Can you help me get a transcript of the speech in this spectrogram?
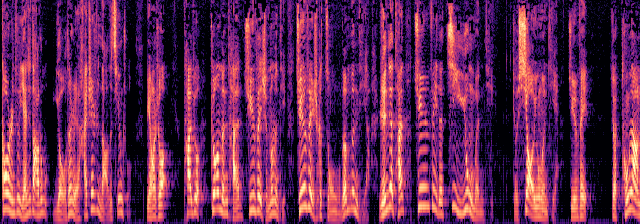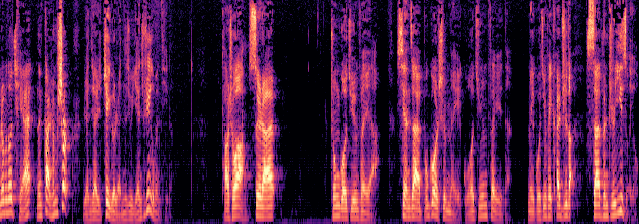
高人就研究大陆，有的人还真是脑子清楚。比方说，他就专门谈军费什么问题？军费是个总的问题啊，人家谈军费的计用问题，就效用问题。军费就同样这么多钱能干什么事儿？人家这个人呢，就研究这个问题的。他说啊，虽然中国军费啊，现在不过是美国军费的美国军费开支的三分之一左右，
